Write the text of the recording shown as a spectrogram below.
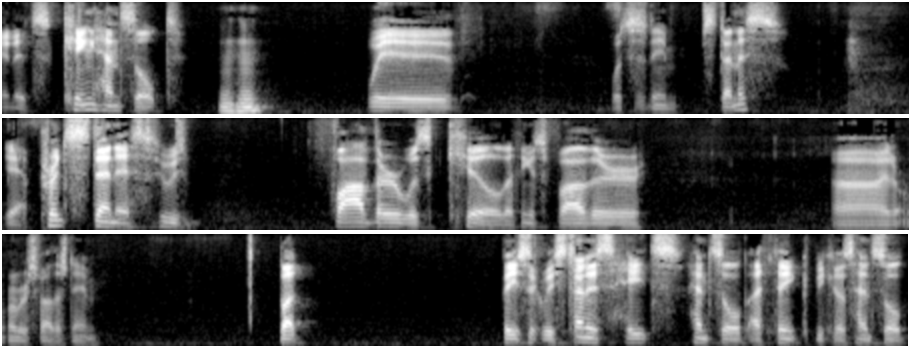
And it's King Henselt hmm with what's his name? Stennis? Yeah, Prince Stennis, whose father was killed. I think his father uh, I don't remember his father's name. But basically Stennis hates Henselt, I think, because Henselt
